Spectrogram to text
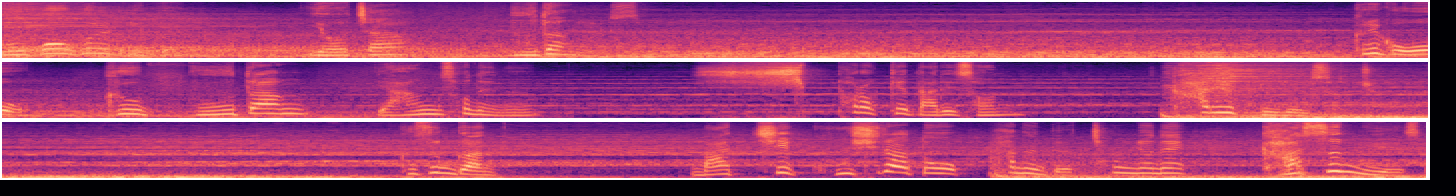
무복을 입은 여자 무당이었어요. 그리고 그 무당 양손에는 시퍼렇게 날이 선 칼이 들려 있었죠. 그 순간 마치 굿이라도 하는데 청년의 가슴 위에서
